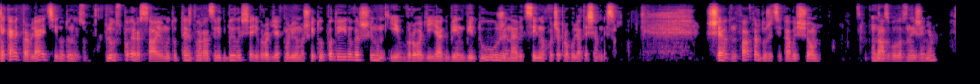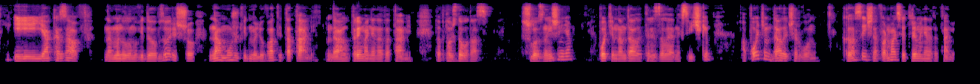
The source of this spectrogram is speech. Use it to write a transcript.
яка відправляє ціну донизу. Плюс по RSI ми тут теж два рази відбилися, і вроді як малюємо, що і тут подвійну вершину, і вроді як BNB дуже навіть сильно хоче прогулятися вниз. Ще один фактор дуже цікавий, що у нас було зниження, і я казав на минулому відеообзорі, що нам можуть відмалювати татамі, да, утримання на татамі. Тобто, ж до нас йшло зниження, потім нам дали три зелених свічки, а потім дали червону. Класична формація отримання на татамі.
